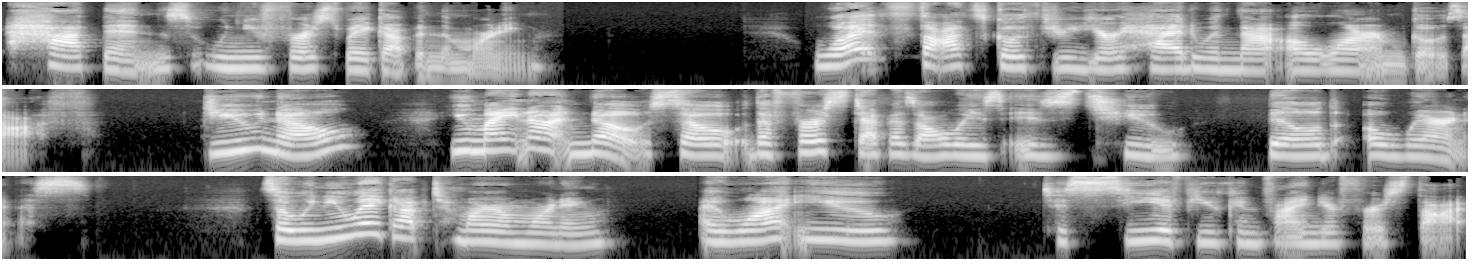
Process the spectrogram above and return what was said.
happens when you first wake up in the morning? What thoughts go through your head when that alarm goes off? Do you know? You might not know. So, the first step, as always, is to build awareness. So, when you wake up tomorrow morning, I want you to see if you can find your first thought.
